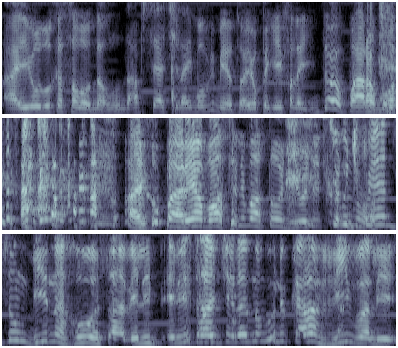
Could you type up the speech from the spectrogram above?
aí o Lucas falou: Não, não dá pra você atirar em movimento. Aí eu peguei e falei: Então eu paro a moto. aí eu parei a moto ele matou o Jill. A gente Tipo, tipo, continuou. era zumbi na rua, sabe? Ele, ele tava atirando no único cara vivo ali.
